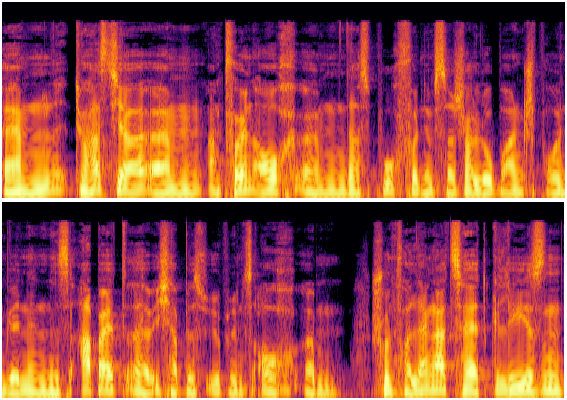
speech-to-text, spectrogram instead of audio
Ähm, du hast ja ähm, am vorhin auch ähm, das Buch von dem Sascha Lobo angesprochen, wir nennen es Arbeit. Äh, ich habe es übrigens auch ähm, schon vor langer Zeit gelesen.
